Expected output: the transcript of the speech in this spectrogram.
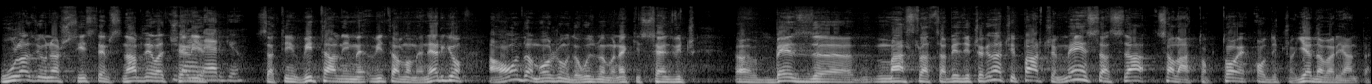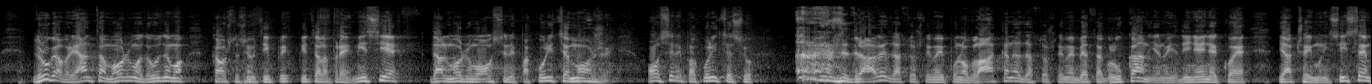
Ulazi u naš sistem, snabdeva ćelije sa tim vitalnim, vitalnom energijom, a onda možemo da uzmemo neki sendvič bez maslaca, bez ničega. Znači parče mesa sa salatom. To je odlično. Jedna varijanta. Druga varijanta možemo da uzmemo, kao što sam ti pitala pre emisije, da li možemo ovsene pakuljice? Može. Ovsene pakuljice su zdrave zato što imaju puno vlakana, zato što imaju beta-glukan, jedno jedinjenje koje jača imunni sistem,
